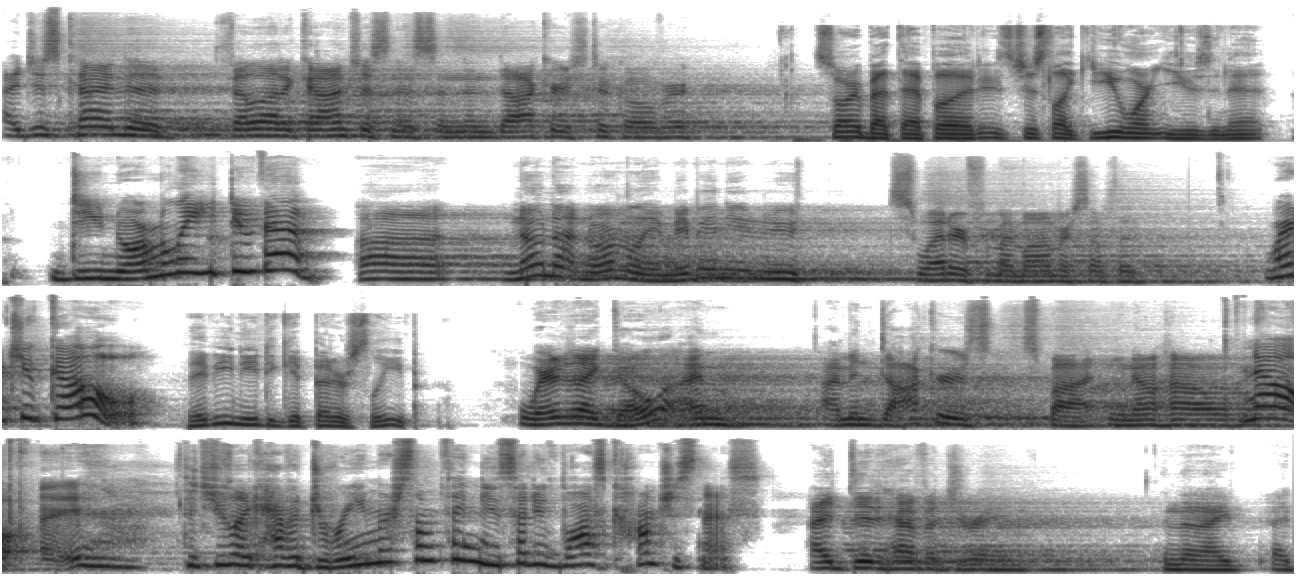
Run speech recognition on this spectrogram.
I just kind of fell out of consciousness and then Dockers took over. Sorry about that, bud. It's just like you weren't using it. Do you normally do that? Uh, no, not normally. Maybe I need a new sweater for my mom or something. Where'd you go? Maybe you need to get better sleep. Where did I go? I'm I'm in Docker's spot. You know how No, uh, did you like have a dream or something? You said you'd lost consciousness. I did have a dream, and then I I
